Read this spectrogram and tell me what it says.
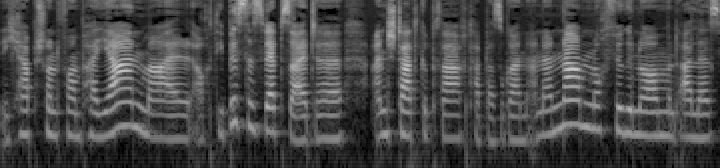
ich habe schon vor ein paar Jahren mal auch die Business-Webseite an den Start gebracht, habe da sogar einen anderen Namen noch für genommen und alles.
